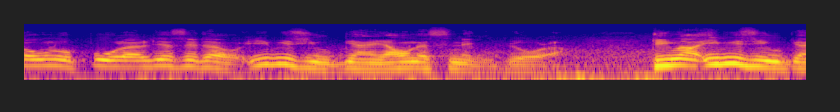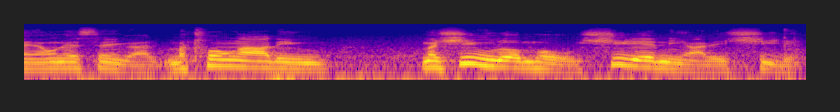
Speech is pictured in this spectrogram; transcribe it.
တုံးလို့ပိုလာလျှက်စစ်တဲ့ကို EPC ကိုပြန်ရောင်းတဲ့စနစ်ကိုပြောတာဒီမှာ EPC ကိုပြန်ရောင်းတဲ့စနစ်ကမထွန်းကားသေးဘူးမရှိဘူးတော့မဟုတ်ဘူးရှိတဲ့နေရာတွေရှိတယ်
